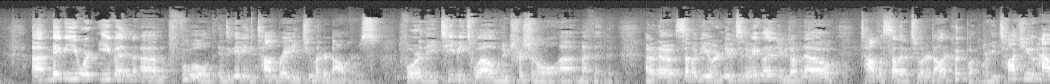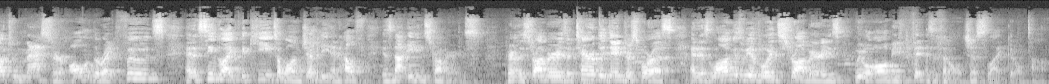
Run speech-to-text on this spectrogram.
Uh, maybe you were even um, fooled into giving Tom Brady $200 for the TB12 nutritional uh, method. I don't know, some of you are new to New England, you don't know. Tom was selling a $200 cookbook where he taught you how to master all of the right foods, and it seemed like the key to longevity and health is not eating strawberries. Apparently, strawberries are terribly dangerous for us, and as long as we avoid strawberries, we will all be fit as a fiddle, just like good old Tom.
